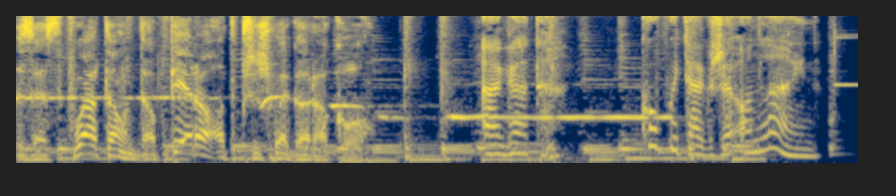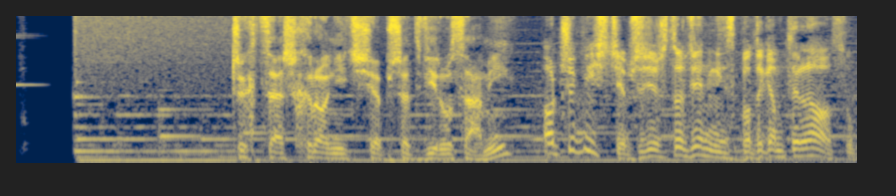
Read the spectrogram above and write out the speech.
ze spłatą dopiero od przyszłego roku. Agata. Kupuj także online. Czy chcesz chronić się przed wirusami? Oczywiście, przecież codziennie spotykam tyle osób.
